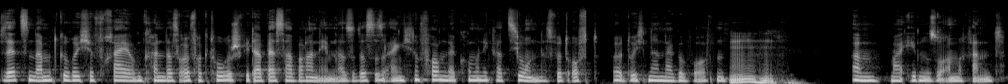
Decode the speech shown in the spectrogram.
setzen damit Gerüche frei und können das olfaktorisch wieder besser wahrnehmen. Also das ist eigentlich eine Form der Kommunikation. Das wird oft äh, durcheinander geworfen. Mhm ähm, mal eben so am Rand.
